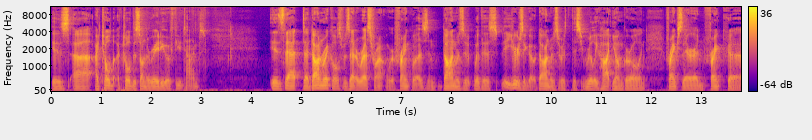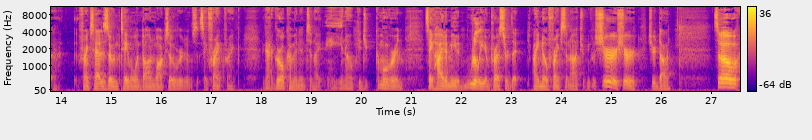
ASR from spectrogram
is uh, I told I've told this on the radio a few times. Is that uh, Don Rickles was at a restaurant where Frank was, and Don was with us years ago. Don was with this really hot young girl, and Frank's there, and Frank uh, Frank's had his own table, and Don walks over and say, "Frank, Frank, I got a girl coming in tonight. Hey, you know, could you come over and say hi to me? It'd really impress her that I know Frank Sinatra. And he goes, sure, sure, sure, Don. So,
